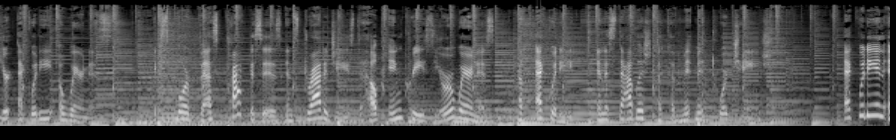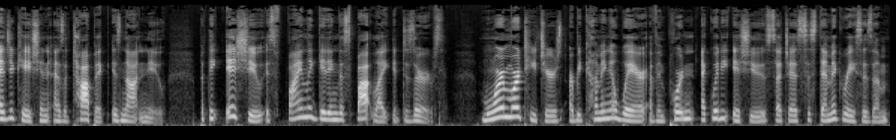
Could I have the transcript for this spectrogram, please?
your equity awareness. Explore best practices and strategies to help increase your awareness of equity and establish a commitment toward change. Equity in education as a topic is not new, but the issue is finally getting the spotlight it deserves. More and more teachers are becoming aware of important equity issues such as systemic racism,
